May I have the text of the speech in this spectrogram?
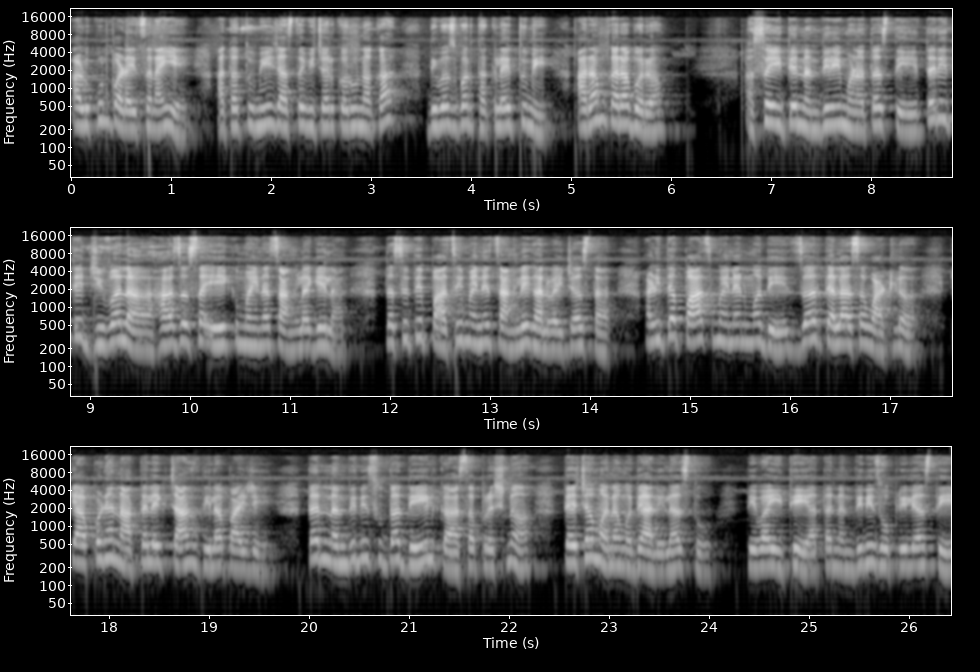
अडकून पडायचं नाही आहे आता तुम्ही जास्त विचार करू नका. दिवसभर थकलाय तुम्ही. आराम करा बरं. असं इथे नंदिनी म्हणत असते तर इथे जीवाला हा जसा एक महिना चांगला गेला तसे ते पाचही महिने चांगले घालवायचे असतात. आणि त्या पाच महिन्यांमध्ये जर त्याला असं वाटलं की आपण या नात्याला एक चान्स दिला पाहिजे तर नंदिनीसुद्धा देईल का असा प्रश्न त्याच्या मनामध्ये आलेला असतो. तेव्हा इथे आता नंदिनी झोपलेली असते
